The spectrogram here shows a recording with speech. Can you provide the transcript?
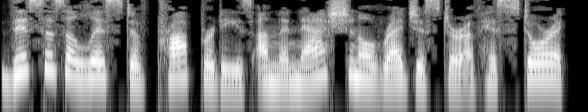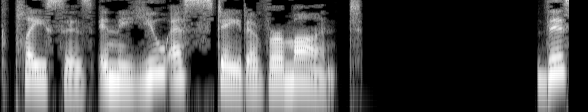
This is a list of properties on the National Register of Historic Places in the U.S. state of Vermont. This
